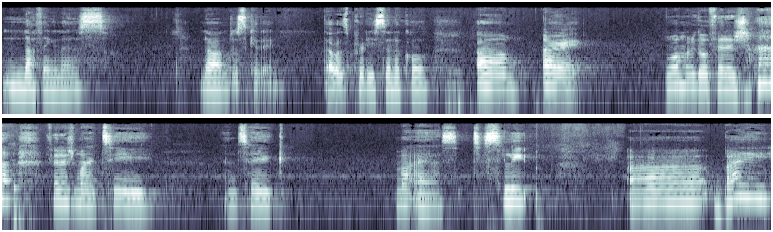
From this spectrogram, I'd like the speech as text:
nothingness. No, I'm just kidding. That was pretty cynical. Um, all right. Well, I'm to go finish finish my tea and take my ass to sleep. Uh, bye.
